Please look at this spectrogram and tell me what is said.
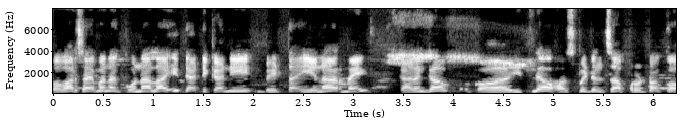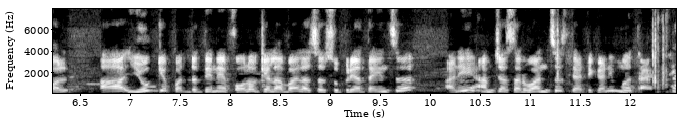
पवार साहेबांना कोणालाही त्या ठिकाणी भेटता येणार नाही. कारण का इथल्या हॉस्पिटलचा प्रोटोकॉल हा योग्य पद्धतीने फॉलो केला पाहिजे असं सुप्रियाताईंचं आणि आमच्या सर्वांचंच त्या ठिकाणी मत आहे.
